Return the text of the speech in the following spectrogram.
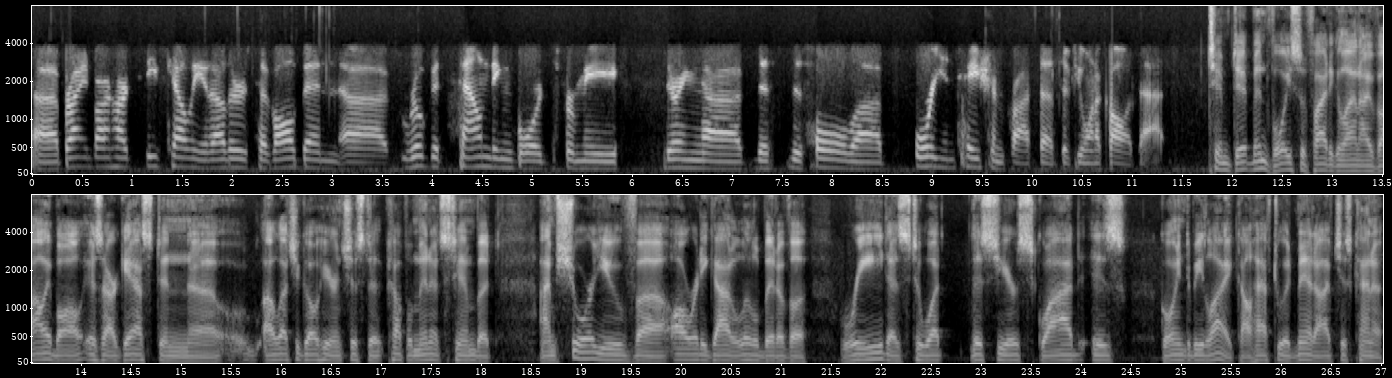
uh, Brian Barnhart, Steve Kelly, and others have all been uh, real good sounding boards for me during uh, this this whole uh, orientation process, if you want to call it that. Tim Ditman, voice of Fighting Illini Volleyball, is our guest, and uh, I'll let you go here in just a couple minutes, Tim. But I'm sure you've uh, already got a little bit of a read as to what this year's squad is going to be like. I'll have to admit, I've just kind of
